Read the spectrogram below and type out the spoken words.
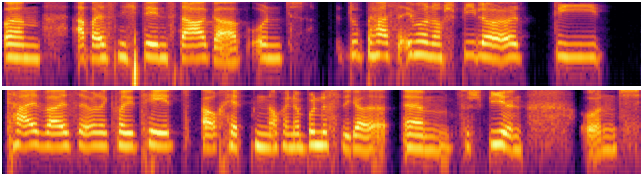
ähm, aber es nicht den Star gab. Und du hast immer noch Spieler, die teilweise oder Qualität auch hätten, noch in der Bundesliga ähm, zu spielen. Und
